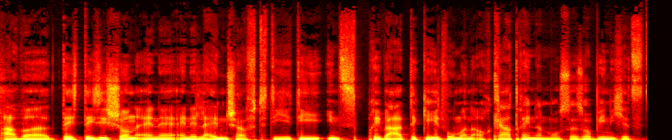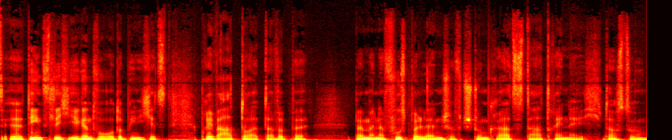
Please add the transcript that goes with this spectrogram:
Aber das, das ist schon eine, eine Leidenschaft, die, die ins Private geht, wo man auch klar trennen muss. Also bin ich jetzt äh, dienstlich irgendwo oder bin ich jetzt privat dort. Aber bei, bei meiner Fußballleidenschaft Sturm Graz, da trenne ich. Da hast du.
